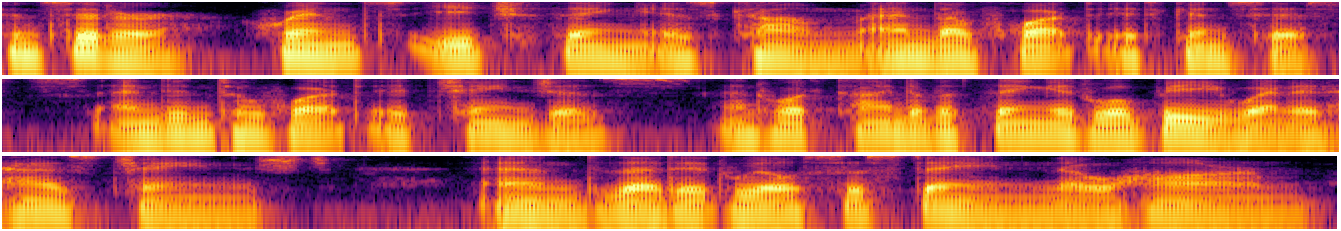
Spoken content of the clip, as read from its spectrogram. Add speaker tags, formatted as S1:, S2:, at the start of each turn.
S1: Consider whence each thing is come, and of what it consists, and into what it changes, and what kind of a thing it will be when it has changed, and that it will sustain no harm.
